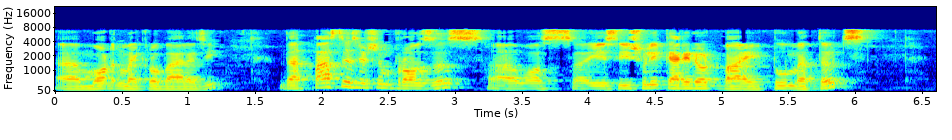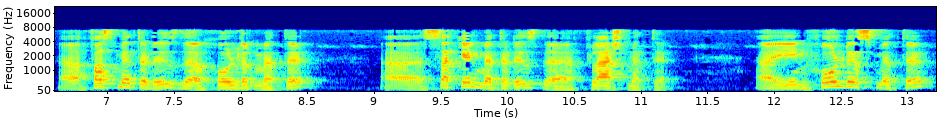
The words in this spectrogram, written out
uh, modern microbiology. The pasteurization process was is usually carried out by two methods uh, first method is the Holder method. Uh, second method is the flash method. Uh, in Holder's method,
